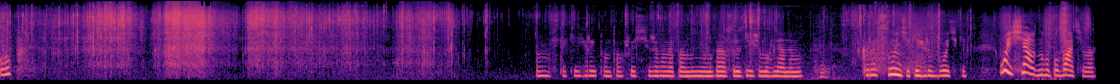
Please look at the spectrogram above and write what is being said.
Оп. Ось такий гриб, он там щось живе, напевно, в ньому. Зараз розріжемо, глянемо. Красунчики, грибочки. Ой, ще одного побачила.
